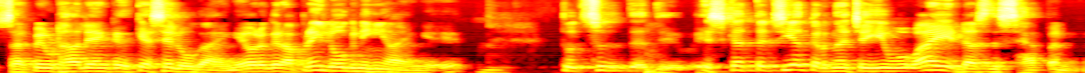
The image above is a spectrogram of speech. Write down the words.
सर पे उठा लें कैसे लोग आएँगे? और अगर अपने ही लोग नहीं आएँगे हम्म। तो इसका तजिया करना चाहिए वो why does this happen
